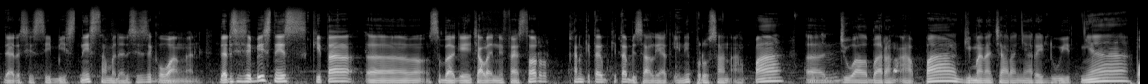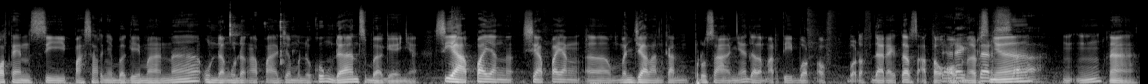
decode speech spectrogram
dari sisi bisnis sama dari sisi keuangan. Dari sisi bisnis kita eh, sebagai calon investor kan kita kita bisa lihat ini perusahaan apa, eh, jual barang apa, gimana cara nyari duitnya, potensi pasarnya bagaimana, undang-undang apa aja mendukung dan sebagainya. Siapa yang siapa yang eh, menjalankan perusahaannya dalam arti board of board of directors atau Directors, ownersnya. ah. Mm-mm. Nah,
